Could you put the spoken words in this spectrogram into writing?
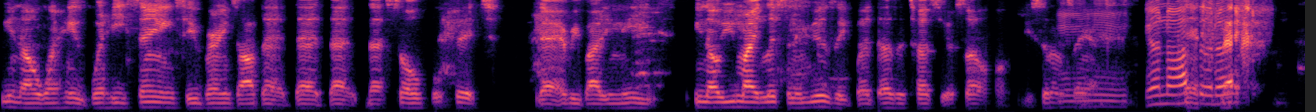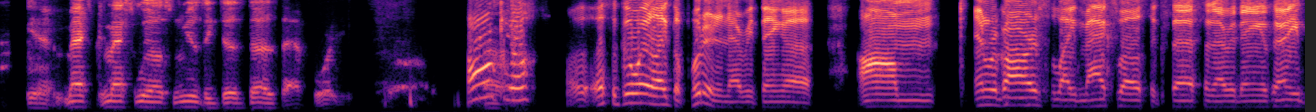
you know when he when he sings, he brings out that that that that soulful pitch that everybody needs you know, you might listen to music, but it doesn't touch your soul. You see what I'm saying? Mm, yeah, no, I and feel that. Max, yeah, Max Maxwell's music just does that for you. Oh, okay. Um, that's a good way to like to put it and everything. Uh, um, in regards to like Maxwell's success and everything, is there any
